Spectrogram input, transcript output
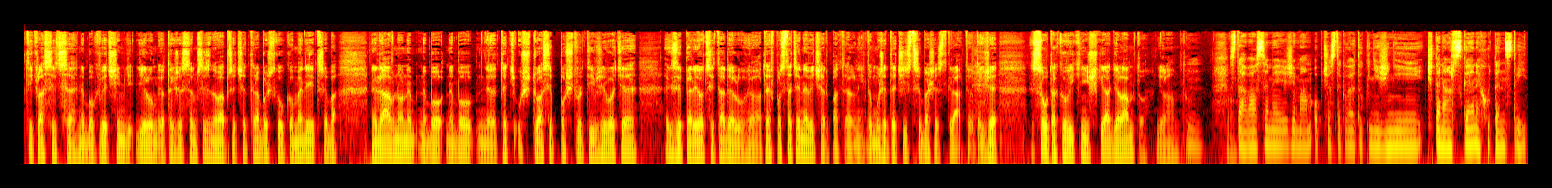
ty klasice nebo k větším dílům, jo, takže jsem si znova přečetl božskou komedii třeba nedávno, ne, nebo, nebo eh, teď už tu asi po čtvrtý v životě Exiperio Citadelu, jo, a to je v podstatě nevyčerpatelný. To můžete číst třeba šestkrát. Jo. Takže jsou takové knížky a dělám to. Dělám to. Hmm. No. Stává se mi, že mám občas takové to knižní čtenářské nechutenství,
